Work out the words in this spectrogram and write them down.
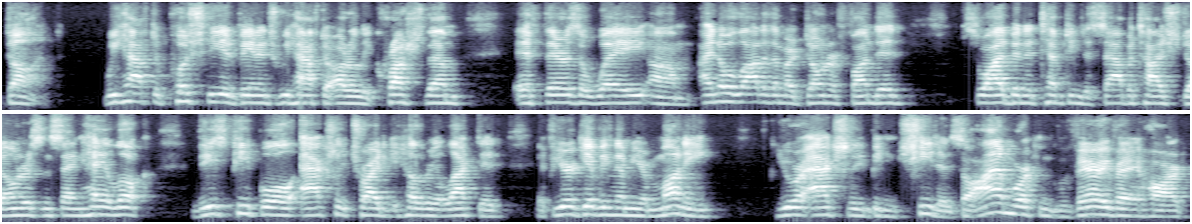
done. We have to push the advantage. We have to utterly crush them. If there's a way, um, I know a lot of them are donor funded. So I've been attempting to sabotage donors and saying, hey, look, these people actually tried to get Hillary elected. If you're giving them your money, you are actually being cheated. So I am working very, very hard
